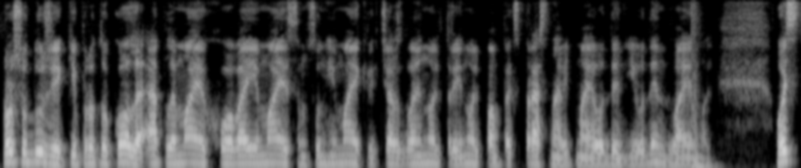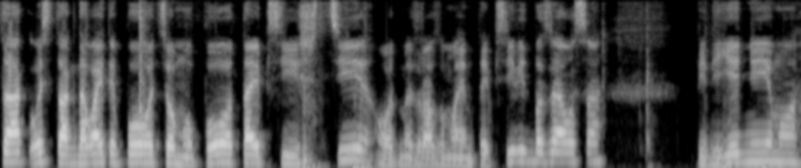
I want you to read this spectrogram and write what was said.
Прошу дуже, які протоколи. Apple має, Huawei має, Samsung має, QuickCharge 2.0, 3.0, Pump Express навіть має 1.1, 2.0. Ось так, ось так. Давайте по цьому, по Type-C. От ми зразу маємо Type-C від Базеоса. Під'єднуємо.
